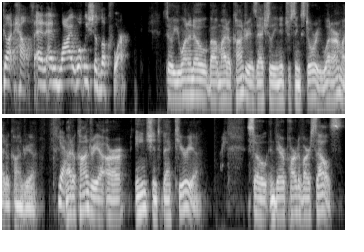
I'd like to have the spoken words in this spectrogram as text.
gut health and, and why what we should look for. So you want to know about mitochondria is actually an interesting story. What are mitochondria? Yeah. Mitochondria are ancient bacteria. So, and they're part of our cells.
